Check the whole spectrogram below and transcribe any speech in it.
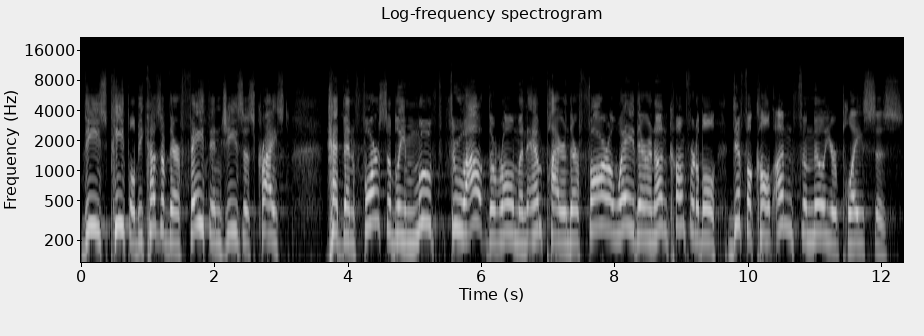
these people, because of their faith in Jesus Christ, had been forcibly moved throughout the Roman Empire, and they're far away. They're in uncomfortable, difficult, unfamiliar places.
